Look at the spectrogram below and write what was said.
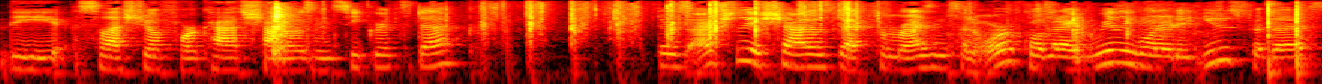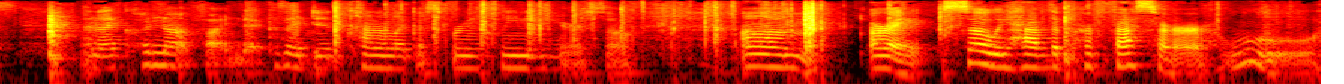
the Celestial Forecast Shadows and Secrets deck. There's actually a Shadows deck from Rising Sun Oracle that I really wanted to use for this, and I could not find it because I did kind of like a spring cleaning here. So, um, all right. So we have the Professor. Ooh.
